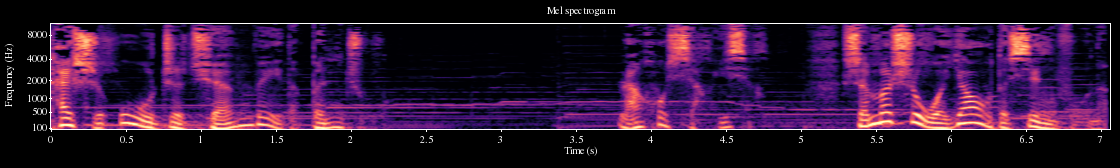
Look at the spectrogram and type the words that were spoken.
开始物质权位的奔逐，然后想一想，什么是我要的幸福呢？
